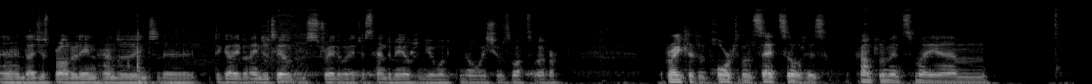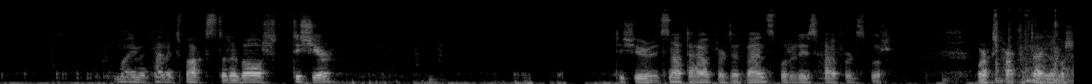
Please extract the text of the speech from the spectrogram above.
and I just brought it in, handed it into the, the guy behind the till and straight away just handed me out a new one, no issues whatsoever. Great little portable set, so it is. Complements my um my mechanics box that I bought this year. This year, it's not the Halfords Advance, but it is Halfords, but works perfect, I love it.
